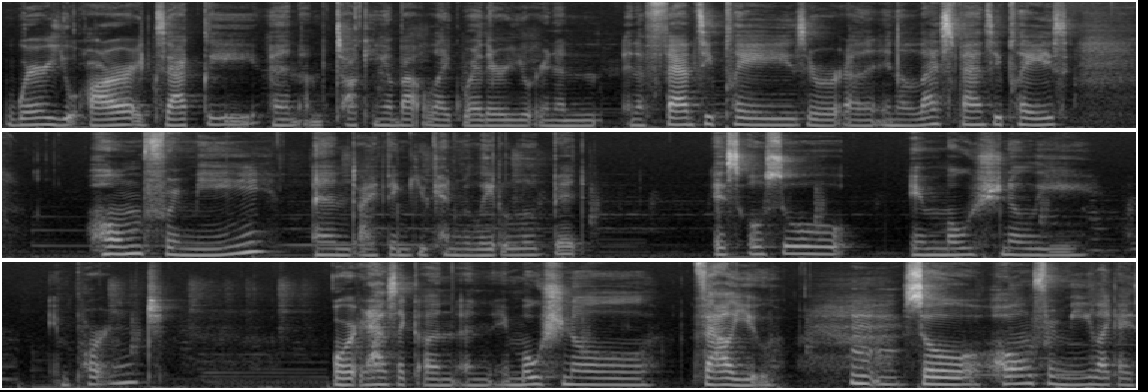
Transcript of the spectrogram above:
where you are exactly, and I'm talking about like whether you're in an in a fancy place or uh, in a less fancy place. Home for me, and I think you can relate a little bit, is also emotionally important, or it has like an, an emotional value. So home for me, like I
